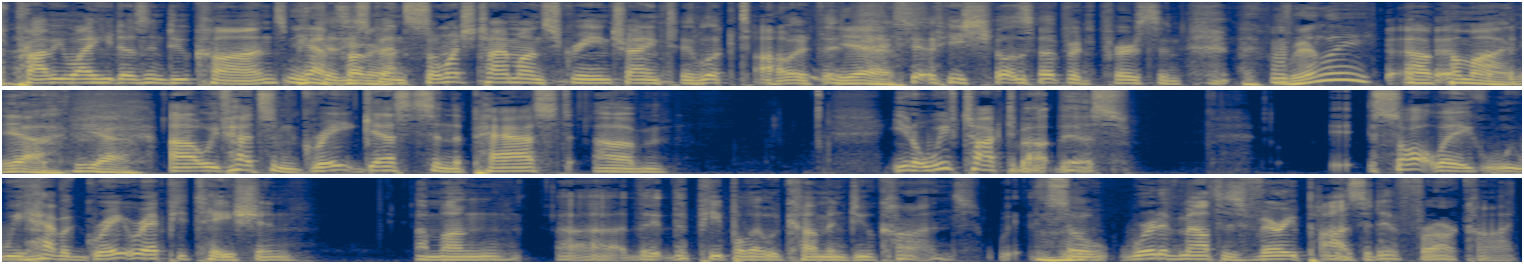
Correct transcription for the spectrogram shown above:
is probably why he doesn't do cons Yeah, because he probably spends so much time on screen trying to look taller than Yes. he shows up in person. really? Oh, come on. Yeah, yeah. Uh, we've had some great guests in the past. Um, you know, we've talked about this. Salt Lake, we have a great reputation among uh, the, the people that would come and do cons. So word of mouth is very positive for our con.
